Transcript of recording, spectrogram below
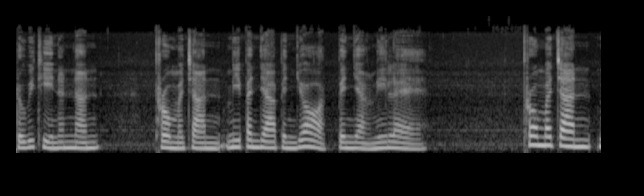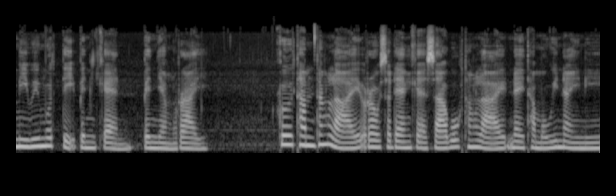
โดยวิธีนั้นๆ พรหมจรรย์มีปัญญาเป็นยอดเป็นอย่างนี้แล พรหมจรรย์มีวิมุตติเป็นแก่นเป็นอย่างไร คือธรรมทั้งหลายเราแสดงแก่สาวกทั้งหลายในธรรมวินัยนี้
